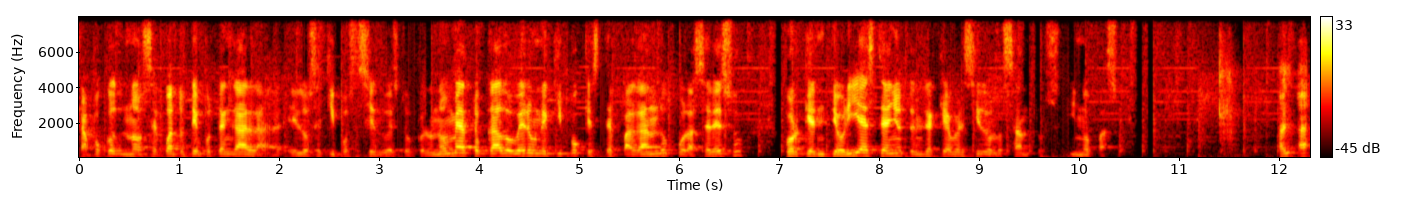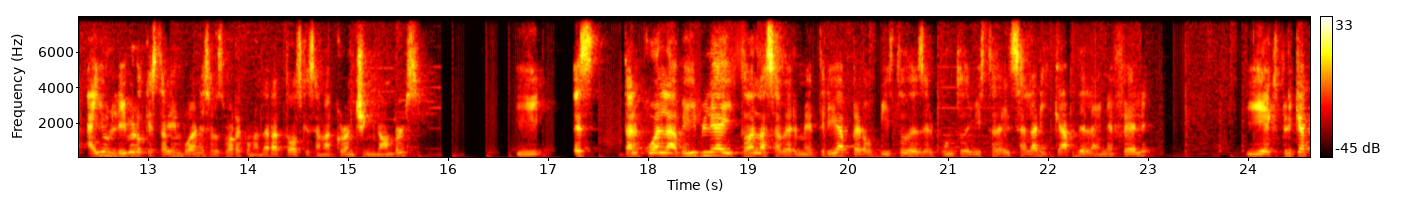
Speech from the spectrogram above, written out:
tampoco no sé cuánto tiempo tenga eh, los equipos haciendo esto, pero no me ha tocado ver un equipo que esté pagando por hacer eso, porque en teoría este año tendría que haber sido los Santos y no pasó. Hay- hay un libro que está bien bueno y se los voy a recomendar a todos que se llama Crunching Numbers. Y es tal cual la Biblia y toda la sabermetría, pero visto desde el punto de vista del salary cap de la NFL. Y explica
